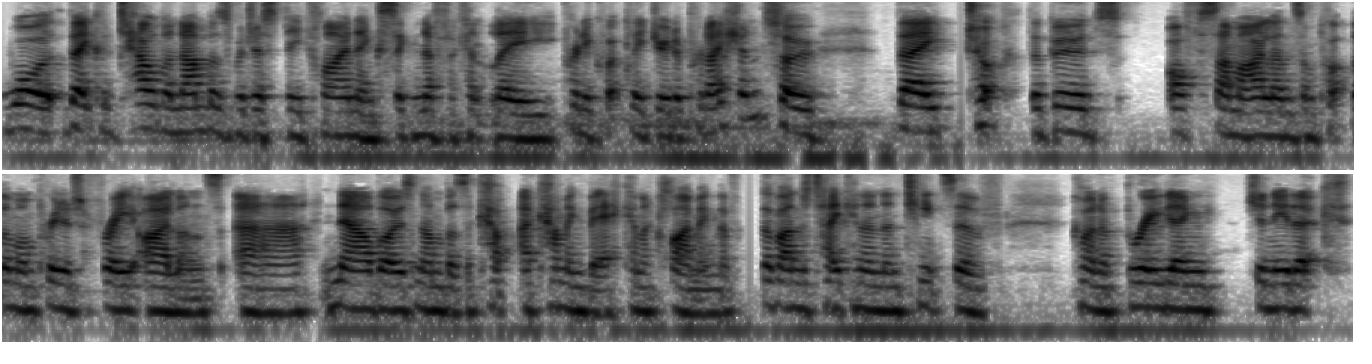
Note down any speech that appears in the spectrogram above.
was, they could tell the numbers were just declining significantly pretty quickly due to predation. So they took the birds off some islands and put them on predator free islands. Uh, now those numbers are, co- are coming back and are climbing. They've, they've undertaken an intensive kind of breeding genetic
